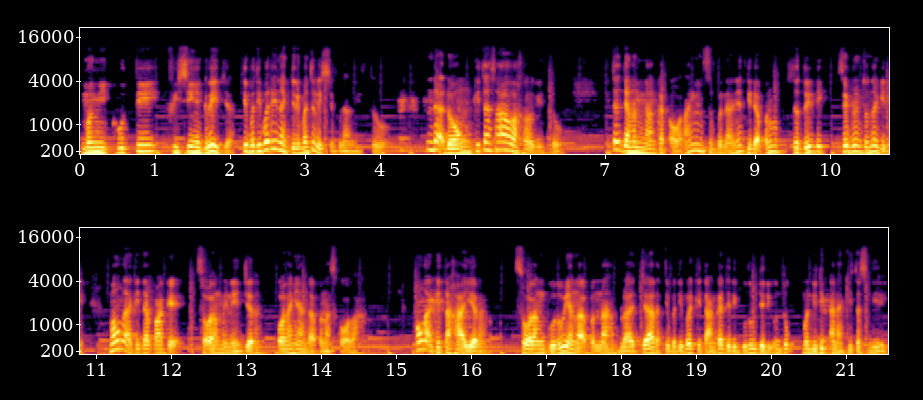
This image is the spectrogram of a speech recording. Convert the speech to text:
mengikuti visinya gereja. Tiba-tiba dia naik jadi majelis, saya bilang gitu. Enggak dong, kita salah kalau gitu kita jangan mengangkat orang yang sebenarnya tidak perlu terdidik. Saya bilang contoh gini, mau nggak kita pakai seorang manajer orang yang nggak pernah sekolah? Mau nggak kita hire seorang guru yang nggak pernah belajar, tiba-tiba kita angkat jadi guru jadi untuk mendidik anak kita sendiri?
